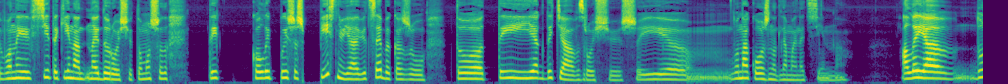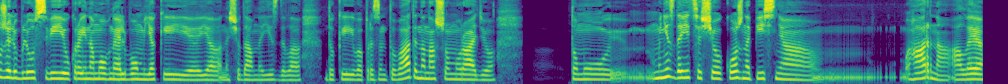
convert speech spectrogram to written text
Вони всі такі на- найдорожчі. Тому що ти, коли пишеш пісню, я від себе кажу, то ти її як дитя взрощуєш. І е, вона кожна для мене цінна. Але я дуже люблю свій україномовний альбом, який я нещодавно їздила до Києва презентувати на нашому радіо. Тому е, мені здається, що кожна пісня гарна, але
